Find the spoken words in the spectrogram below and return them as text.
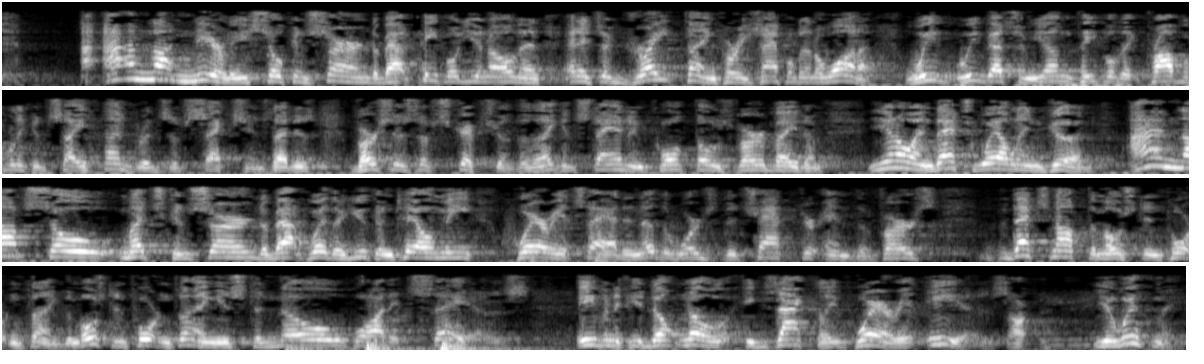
I'm not nearly so concerned about people, you know, and, and it's a great thing. For example, in Awana, we've, we've got some young people that probably could say hundreds of sections, that is, verses of Scripture, that they can stand and quote those verbatim. You know, and that's well and good. I'm not so much concerned about whether you can tell me where it's at. In other words, the chapter and the verse that's not the most important thing. The most important thing is to know what it says, even if you don't know exactly where it is. Are you with me?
